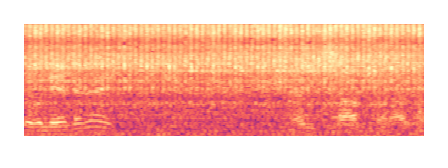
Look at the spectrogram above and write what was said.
तो ले साफ़ करा था।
